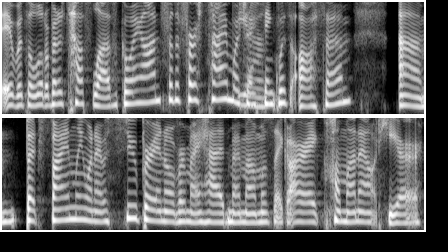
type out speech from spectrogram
it was a little bit of tough love going on for the first time, which I think was awesome. Um, but finally, when I was super in over my head, my mom was like, all right, come on out here.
